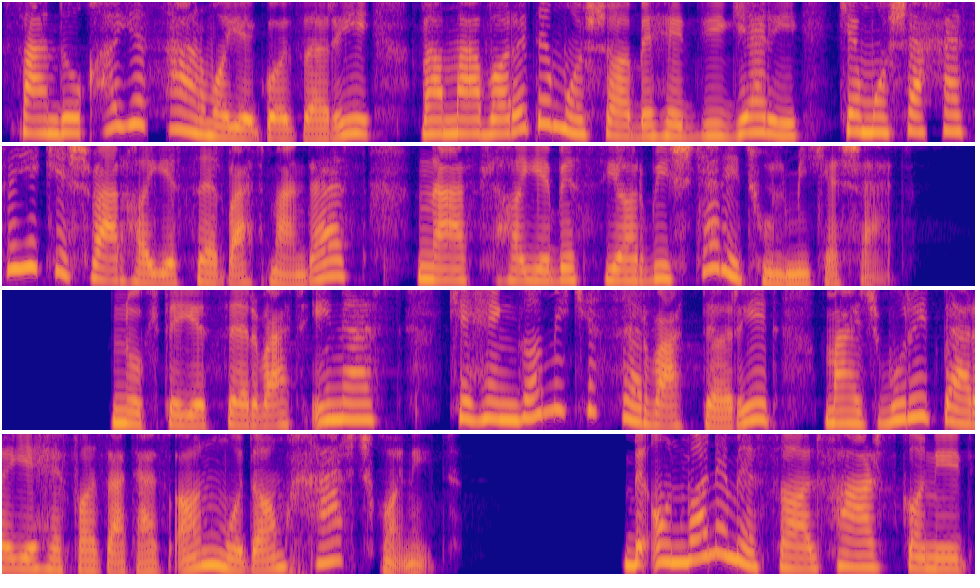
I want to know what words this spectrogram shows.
صندوقهای سرمایه گذاری و موارد مشابه دیگری که مشخصه کشورهای ثروتمند است، نسلهای بسیار بیشتری طول می کشد. نکته ثروت این است که هنگامی که ثروت دارید مجبورید برای حفاظت از آن مدام خرج کنید. به عنوان مثال فرض کنید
